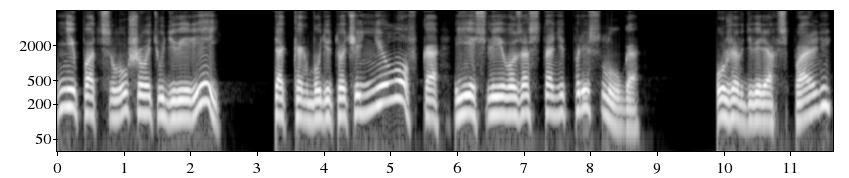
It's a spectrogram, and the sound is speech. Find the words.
не подслушивать у дверей, так как будет очень неловко, если его застанет прислуга. Уже в дверях спальни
